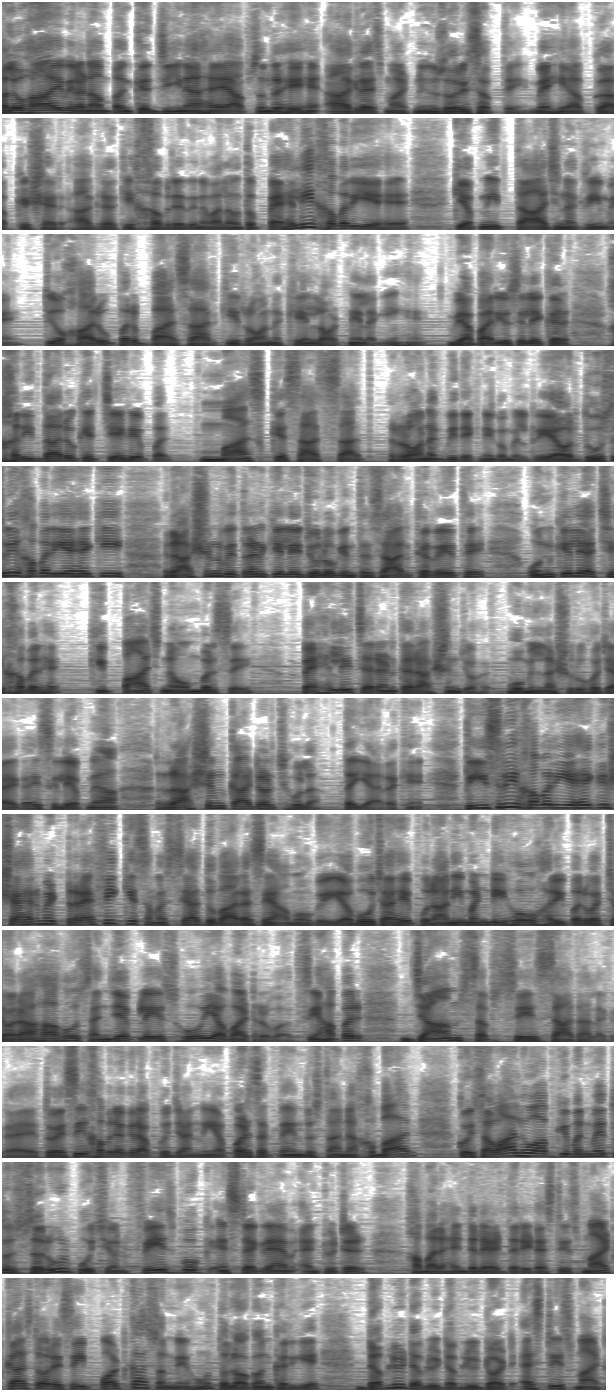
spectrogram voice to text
hello, hi, मेरा नाम पंकज जीना है। आप सुन रहे हैं आगरा स्मार्ट न्यूज़ और इस हफ़्ते मैं ही आपको आपके शहर आगरा की खबरें देने वाला हूँ। तो पहली खबर यह है कि अपनी ताज नगरी में त्योहारों पर बाज़ार की रौनकें लौटने लगी हैं। व्यापारियों से लेकर खरीदारों के चेहरे पर मास्क के साथ साथ रौनक भी देखने को मिल रही है। और दूसरी खबर यह है कि राशन वितरण के लिए जो लोग इंतज़ार कर रहे थे, उनके लिए अच्छी खबर है कि पाँच नवंबर से पहले चरण का राशन जो है, वो मिलना शुरू हो जाएगा, इसलिए अपना राशन कार्ड और झोला तैयार रखें। तीसरी खबर यह है कि शहर में ट्रैफ़िक की समस्या दोबारा से आम हो गई। अब वो चाहे पुरानी मंडी हो हरि पर्वत चौराहा हो, संजय प्लेस हो या वाटर वर्क यहाँ पर जाम सबसे ज़्यादा लग रहा है। तो ऐसी खबर अगर आपको जाननी है पढ़ सकते हैं हिंदुस्तान अखबार। कोई सवाल हो आपके मन में तो ज़रूर पूछिए on Facebook Instagram and Twitter हमारा हैंडल है at the rate S T smart cast और ऐसे ही पॉडकास्ट सुनने हो तो लॉग ऑन करिए W W W dot S T smart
